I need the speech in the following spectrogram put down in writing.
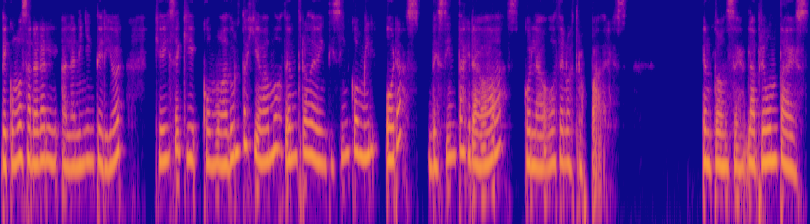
de cómo sanar a la niña interior que dice que como adultos llevamos dentro de 25.000 horas de cintas grabadas con la voz de nuestros padres. Entonces, la pregunta es,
